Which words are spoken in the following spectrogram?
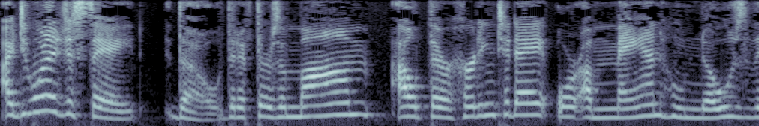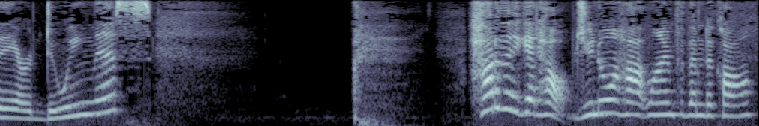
I do want to just say though that if there's a mom out there hurting today or a man who knows they are doing this, how do they get help? Do you know a hotline for them to call?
